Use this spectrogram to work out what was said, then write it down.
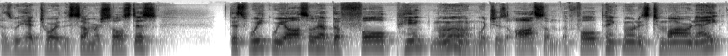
as we head toward the summer solstice. This week, we also have the full pink moon, which is awesome. The full pink moon is tomorrow night.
